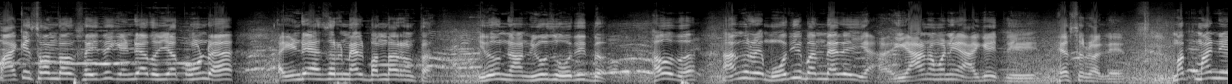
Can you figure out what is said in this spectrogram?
ಪಾಕಿಸ್ತಾನದವ್ರ ಸೈದಿಗೆ ಇಂಡಿಯಾ ಧ್ವಜ ತೊಗೊಂಡು, ಇಂಡಿಯಾ ಹೆಸರು ಮೇಲೆ ಬಂದಾರಂತ. ಇದು ನಾನು ನ್ಯೂಸ್ ಓದಿದ್ದು. ಹೌದು. ಅಂದರೆ ಮೋದಿ ಬಂದ ಮೇಲೆ ಯಾಣ ಮನೆ ಆಗೈತಿ ಹೆಸರಲ್ಲಿ. ಮತ್ತು ಮೊನ್ನೆ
